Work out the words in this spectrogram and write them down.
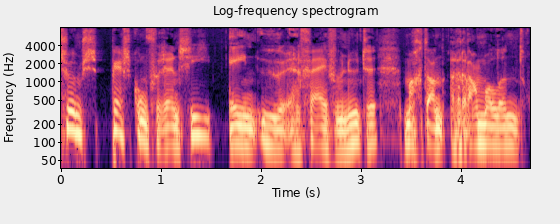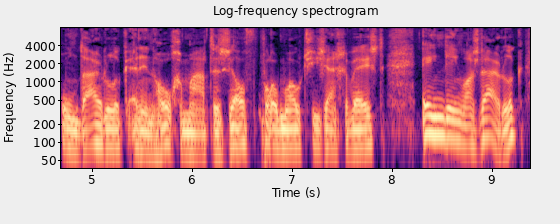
Trumps persconferentie, 1 uur en 5 minuten, mag dan rammelend, onduidelijk en in hoge mate zelfpromotie zijn geweest. Eén ding was duidelijk:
